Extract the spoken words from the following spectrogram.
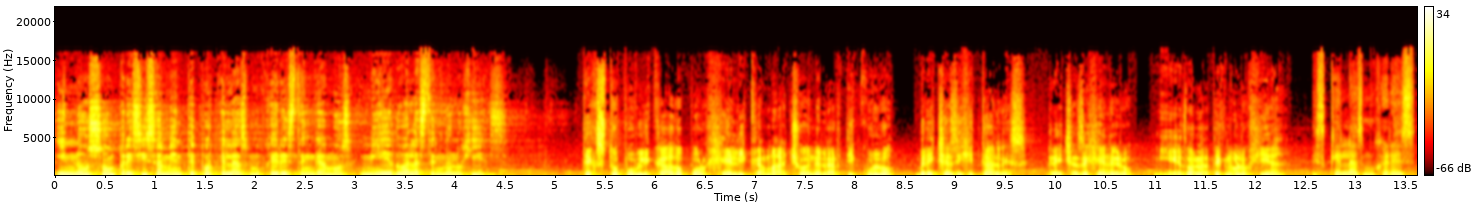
y no son precisamente porque las mujeres tengamos miedo a las tecnologías. Texto publicado por Geli Camacho en el artículo Brechas digitales, brechas de género, miedo a la tecnología es que las mujeres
